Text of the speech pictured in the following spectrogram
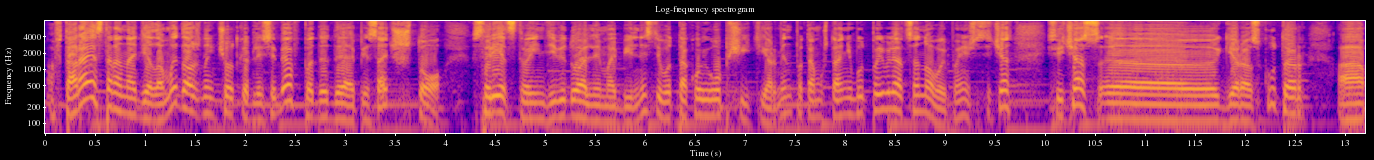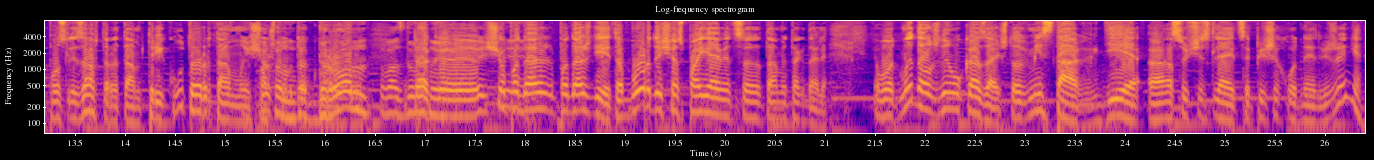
А вторая сторона дела, мы должны четко для себя в ПДД описать, что средства индивидуальной мобильности, вот такой общий термин, потому что они будут появляться новые. Понимаешь, сейчас, сейчас э, гироскутер, а послезавтра там трикутер, там еще Потом что-то. дрон воздушный. Так, э, еще и... подожди, это борды сейчас появятся там и так далее. Вот, мы должны указать, что в местах, где э, осуществляется пешеходное движение,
